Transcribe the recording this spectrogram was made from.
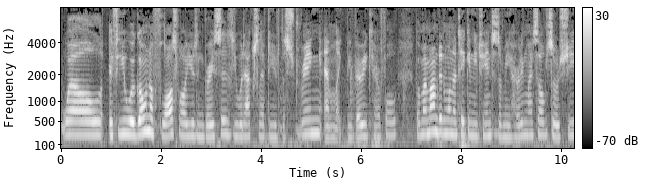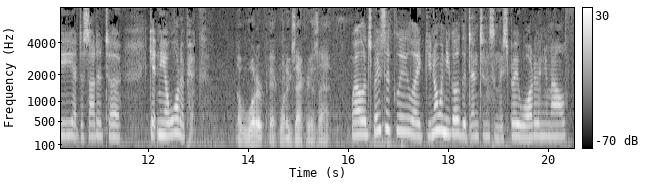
Well, if you were going to floss while using braces, you would actually have to use the string and like be very careful. But my mom didn't want to take any chances of me hurting myself, so she had decided to get me a water pick. A water pick. What exactly is that? Well, it's basically like you know when you go to the dentist and they spray water in your mouth.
